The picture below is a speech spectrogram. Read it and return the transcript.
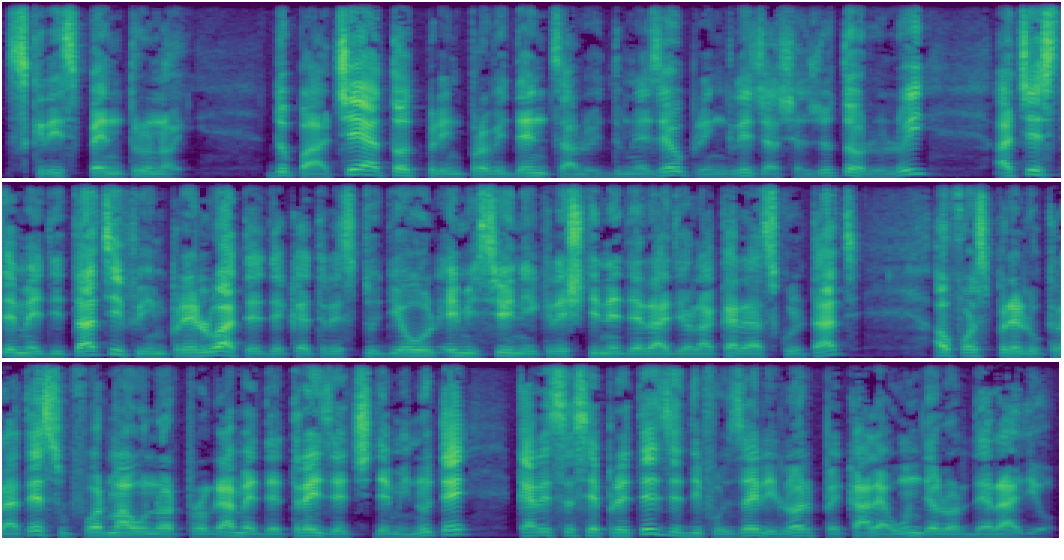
scris pentru noi. După aceea, tot prin providența lui Dumnezeu, prin grija și ajutorul lui, aceste meditații fiind preluate de către studioul emisiunii creștine de radio la care ascultați, au fost prelucrate sub forma unor programe de 30 de minute care să se preteze difuzărilor pe calea undelor de radio.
